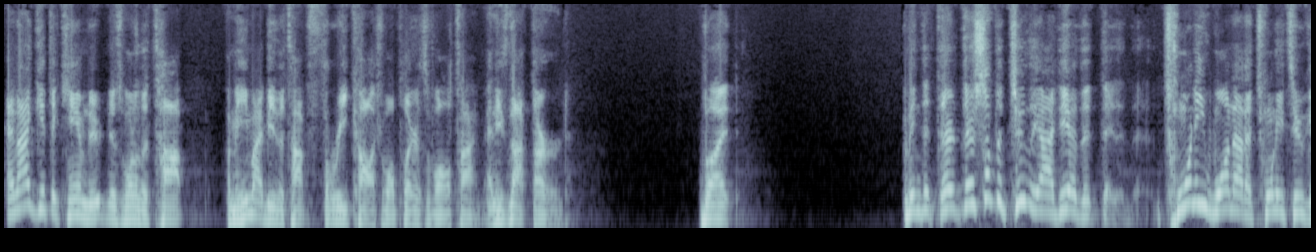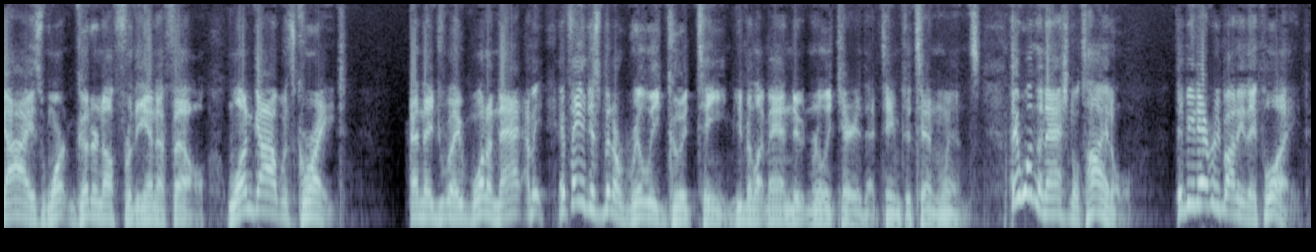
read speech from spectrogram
And I get that Cam Newton is one of the top. I mean, he might be in the top three college football players of all time, and he's not third. But I mean, there, there's something to the idea that 21 out of 22 guys weren't good enough for the NFL. One guy was great, and they, they won a nat. I mean, if they had just been a really good team, you'd been like, man, Newton really carried that team to 10 wins. They won the national title. They beat everybody they played.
